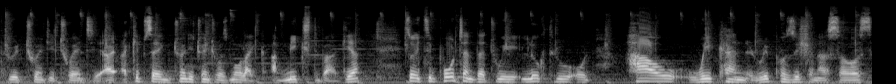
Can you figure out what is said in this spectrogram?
through 2020. I, I, keep saying 2020 was more like a mixed bag, yeah? So it's important that we look through on how we can reposition ourselves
